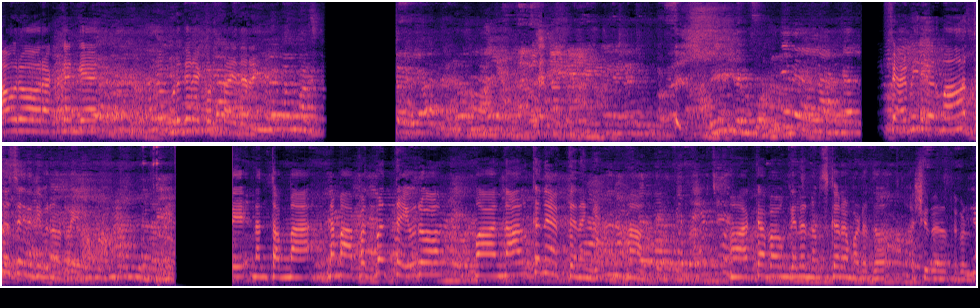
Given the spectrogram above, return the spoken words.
ಅವರು ಅವ್ರ ಅಕ್ಕಂಗೆ ಉಡುಗೊರೆ ಕೊಡ್ತಾ ಇದ್ದಾರೆ. ಫ್ಯಾಮಿಲಿಯವ್ರು ಮಾತ್ರ ಸೇರಿದೀವಿ ನೋಡ್ರಿ. ನನ್ನ ತಮ್ಮ, ನಮ್ಮ ಪದ್ಮತ್ತೆ, ಇವರು ನಾಲ್ಕನೇ ಅತ್ತೆ ನನಗೆ ಹಾಂ. ಅಕ್ಕ ಬಾವಂಗೆಲ್ಲ ನಮಸ್ಕಾರ ಮಾಡೋದು, ಆಶೀರ್ವಾದ ತಗೊಂಡು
